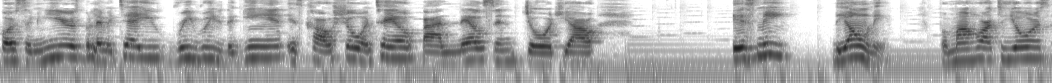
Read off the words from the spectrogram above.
for some years, but let me tell you, reread it again. It's called Show and Tell by Nelson George, y'all. It's me, the only. From my heart to yours,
